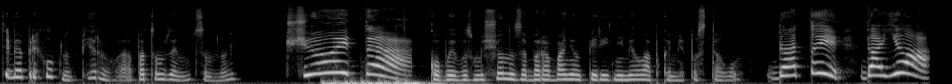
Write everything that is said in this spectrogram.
Тебя прихлопнут первого, а потом займутся мной». «Чё это?» Кобой возмущенно забарабанил передними лапками по столу. Да ты, да я,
